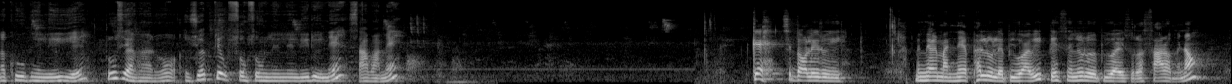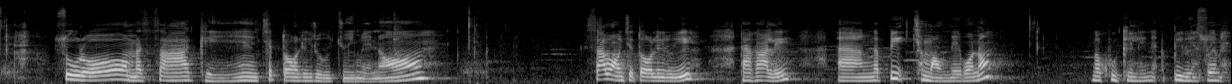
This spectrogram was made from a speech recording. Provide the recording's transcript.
ငခုခင်လေးရယ်တိုးစရာကတော့အရွက်ပြုတ်စုံစုံလင်းလင်းလေးတွေနဲ့စားပါမယ် ကဲချစ်တော်လေးတွေမမြတ်မှာနယ်ဖက်လို့လည်းပြီးသွားပြီပြင်ဆင်လို့လည်းပြီးသွားပြီဆိုတော့စားတော့မယ်နော်ဆိုတော့မစားခင်ချစ်တော်လေးတို့ကျွေးမယ်နော်စားပါအောင်ချစ်တော်လေးတွေဒါကလေအာငပိချမောင်နေပေါ့နော်ငခုကင်းလေးနဲ့အပီပင်ဆွဲမယ်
